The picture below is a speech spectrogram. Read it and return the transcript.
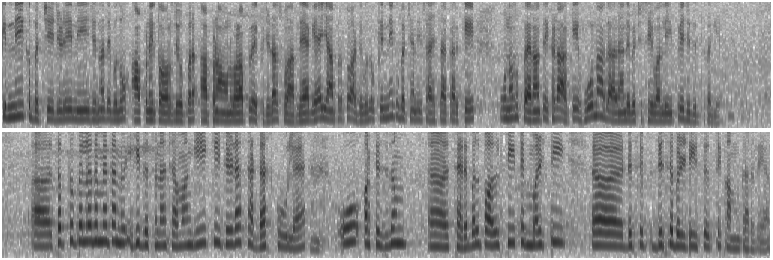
ਕਿੰਨੇ ਕੁ ਬੱਚੇ ਜਿਹੜੇ ਨੇ, ਜਿਨ੍ਹਾਂ ਦੇ ਵੱਲੋਂ ਆਪਣੇ ਤੌਰ ਦੇ ਉੱਪਰ ਆਪਣਾ ਆਉਣ ਵਾਲਾ ਭਵਿੱਖ ਜਿਹੜਾ ਸਵਾਰ ਲਿਆ ਗਿਆ ਜਾਂ ਫਿਰ ਤੁਹਾਡੇ ਵੱਲੋਂ ਕਿੰਨੇ ਕੁ ਬੱਚਿਆਂ ਦੀ ਸਹਾਇਤਾ ਕਰਕੇ ਉਹਨਾਂ ਨੂੰ ਪੈਰਾਂ ਤੇ ਖੜਾ ਕੇ ਹੋਰਨਾਂ ਅਦਾਰਿਆਂ ਦੇ ਵਿੱਚ ਸੇਵਾ ਲਈ ਭੇਜ ਦਿੱਤਾ ਗਿਆ ਸਭ ਤੋਂ ਪਹਿਲਾਂ ਤਾਂ ਮੈਂ ਤੁਹਾਨੂੰ ਇਹੀ ਦੱਸਣਾ ਚਾਹਾਂਗੀ ਕਿ ਜਿਹੜਾ ਸਾਡਾ ਸਕੂਲ ਹੈ ਉਹ ਆਟਿਜ਼ਮ ਸੈਰੇਬਲ ਪਾਲਿਸੀ ਤੇ ਮਲਟੀ ਡਿਸੇਬਿਲਟੀਜ਼ ਦੇ ਉੱਤੇ ਕੰਮ ਕਰ ਰਿਹਾ।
